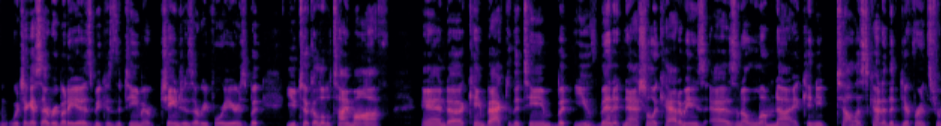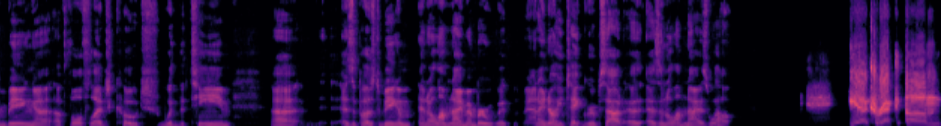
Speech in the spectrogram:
which I guess everybody is because the team changes every four years. But you took a little time off and uh, came back to the team. But you've been at national academies as an alumni. Can you tell us kind of the difference from being a, a full fledged coach with the team uh, as opposed to being a, an alumni member? And I know you take groups out as, as an alumni as well. Yeah, correct. Um,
